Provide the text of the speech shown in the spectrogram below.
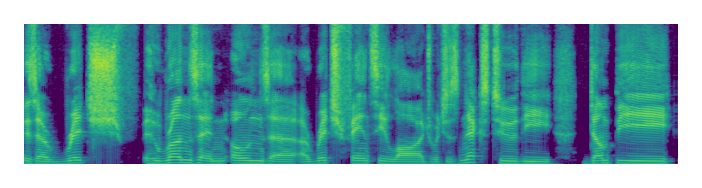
is a rich who runs and owns a, a rich fancy lodge, which is next to the dumpy,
